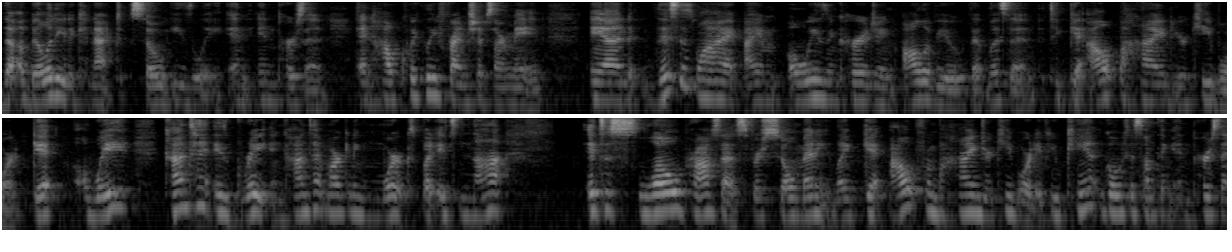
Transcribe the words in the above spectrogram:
the ability to connect so easily and in person and how quickly friendships are made. And this is why I am always encouraging all of you that listen to get out behind your keyboard. Get away. Content is great and content marketing works, but it's not it's a slow process for so many. Like, get out from behind your keyboard. If you can't go to something in person,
